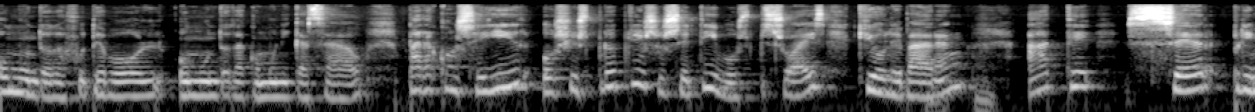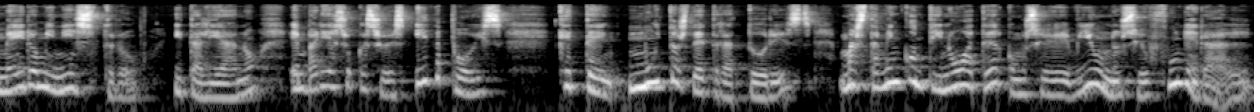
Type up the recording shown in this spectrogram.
o mundo do futebol, o mundo da comunicación, para conseguir os seus propios objetivos pessoais que o levaran até ser primeiro ministro italiano en varias ocasións e depois que ten moitos detractores, mas tamén continúa a ter, como se viu no seu funeral,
